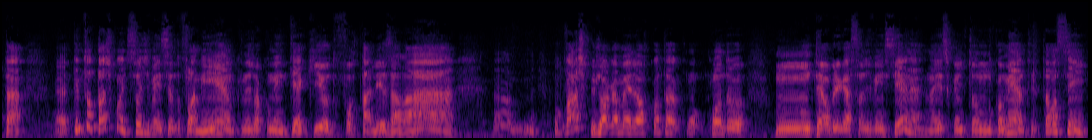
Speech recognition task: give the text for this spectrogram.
Tá, é, tem totais condições de vencer do Flamengo, que eu já comentei aqui, ou do Fortaleza lá. O Vasco joga melhor contra, quando não tem a obrigação de vencer, né? Não é isso que a gente todo mundo comenta? Então, assim,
